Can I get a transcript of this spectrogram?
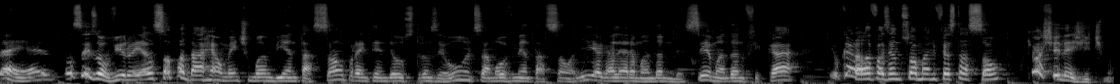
É, vocês ouviram aí, era só para dar realmente uma ambientação, para entender os transeuntes, a movimentação ali, a galera mandando descer, mandando ficar, e o cara lá fazendo sua manifestação, que eu achei legítima.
